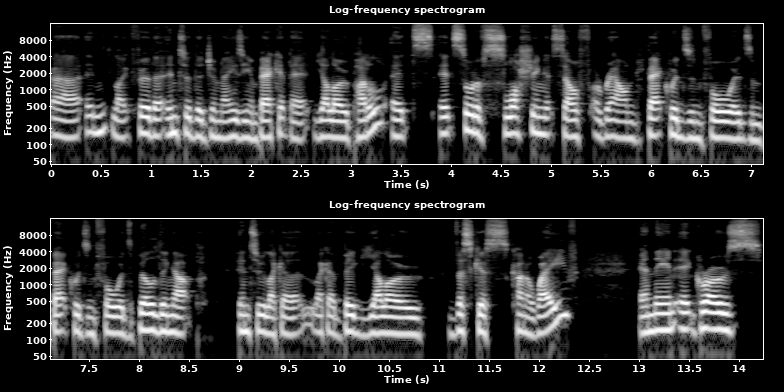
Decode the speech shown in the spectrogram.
uh, in, like further into the gymnasium, back at that yellow puddle, it's it's sort of sloshing itself around backwards and forwards and backwards and forwards, building up into like a like a big yellow viscous kind of wave, and then it grows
